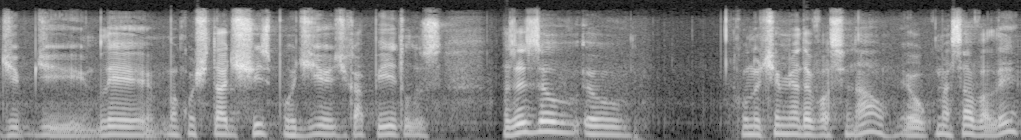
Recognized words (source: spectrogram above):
De, de ler uma quantidade X por dia de capítulos. Às vezes eu, eu quando tinha minha devocional, eu começava a ler,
